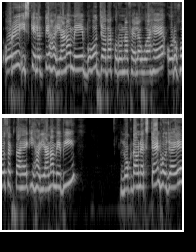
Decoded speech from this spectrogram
और इसके लगते हरियाणा में बहुत ज़्यादा कोरोना फैला हुआ है और हो सकता है कि हरियाणा में भी लॉकडाउन एक्सटेंड हो जाए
